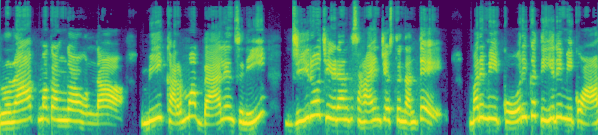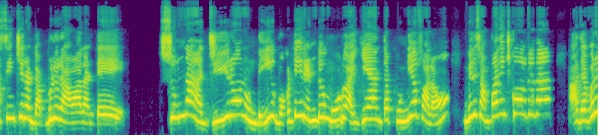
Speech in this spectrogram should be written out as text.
రుణాత్మకంగా ఉన్న మీ కర్మ బ్యాలెన్స్ని జీరో చేయడానికి సహాయం చేస్తుంది అంతే. మరి మీ కోరిక తీరి మీకు ఆశించిన డబ్బులు రావాలంటే సున్నా జీరో నుండి ఒకటి రెండు మూడు అయ్యేంత పుణ్యఫలం మీరు సంపాదించుకోవాలి కదా? అదెవరు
